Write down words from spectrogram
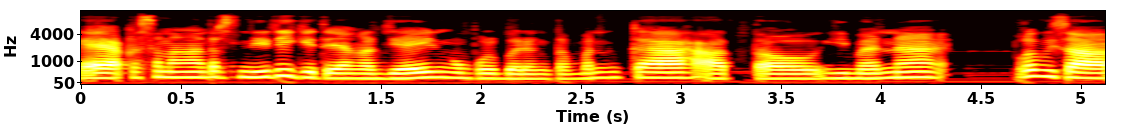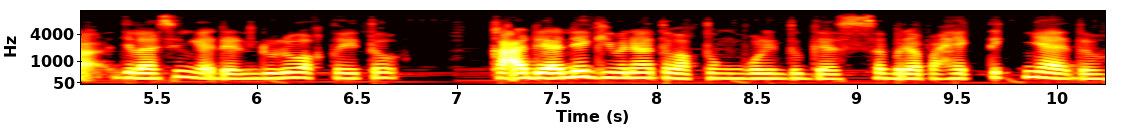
kayak kesenangan tersendiri gitu ya ngerjain ngumpul bareng temen kah atau gimana? Lo bisa jelasin nggak Dan dulu waktu itu keadaannya gimana tuh waktu ngumpulin tugas? Seberapa hektiknya tuh?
